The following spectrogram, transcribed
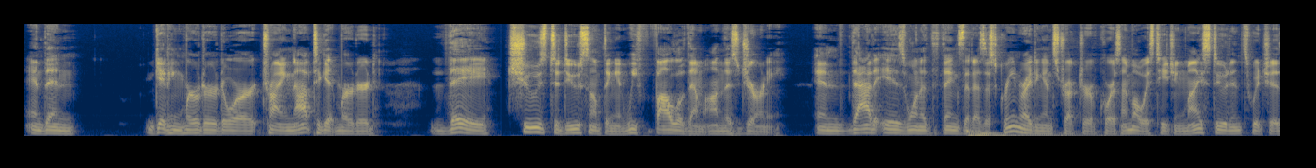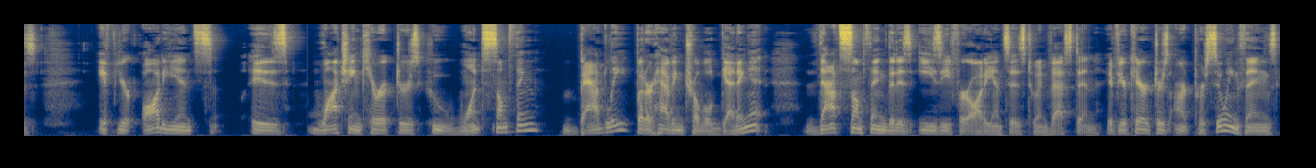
and then getting murdered or trying not to get murdered, they choose to do something and we follow them on this journey. And that is one of the things that, as a screenwriting instructor, of course, I'm always teaching my students, which is if your audience is watching characters who want something badly but are having trouble getting it, that's something that is easy for audiences to invest in. If your characters aren't pursuing things,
